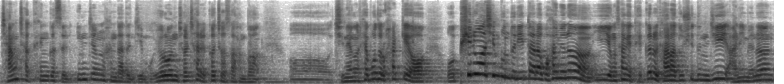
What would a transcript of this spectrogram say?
장착한 것을 인정한다든지 뭐 이런 절차를 거쳐서 한번 어, 진행을 해보도록 할게요. 어, 필요하신 분들이 있다라고 하면은 이 영상에 댓글을 달아두시든지 아니면은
